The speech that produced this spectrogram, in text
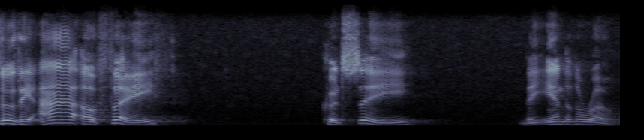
through the eye of faith, could see the end of the road.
